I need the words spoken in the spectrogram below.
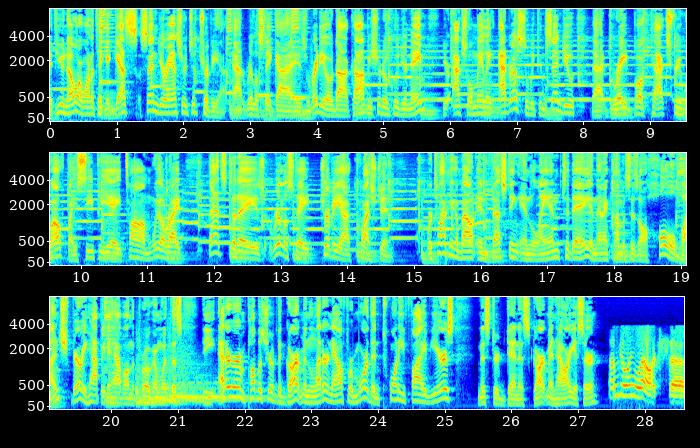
If you know or want to take a guess, send your answer to trivia at realestateguysradio.com. Be sure to include your name, your actual mailing address, so we can send you that great book, Tax Free Wealth by CPA Tom Wheelwright. That's today's real estate trivia question. We're talking about investing in land today, and that encompasses a whole bunch. Very happy to have on the program with us the editor and publisher of the Gartman Letter now for more than 25 years, Mr. Dennis Gartman. How are you, sir? I'm doing well. It's uh,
